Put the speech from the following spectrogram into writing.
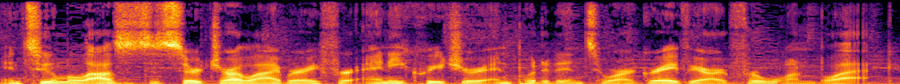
Entomb allows us to search our library for any creature and put it into our graveyard for one black.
